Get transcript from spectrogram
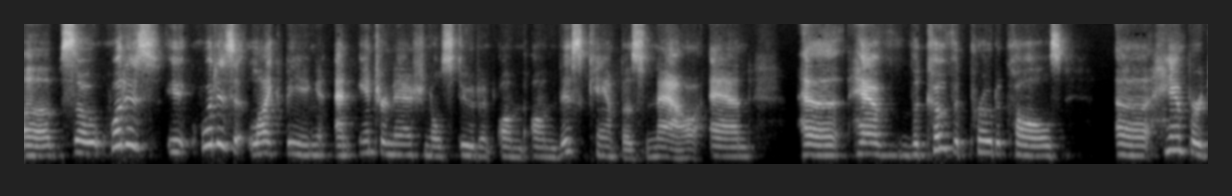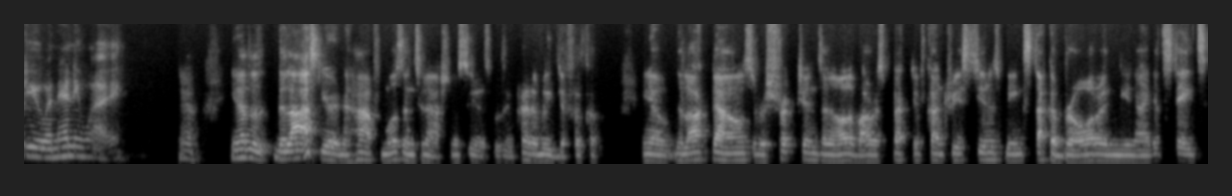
Uh, so, what is it, what is it like being an international student on, on this campus now? And uh, have the COVID protocols uh, hampered you in any way? Yeah, you know, the, the last year and a half, most international students was incredibly difficult you know, the lockdowns, the restrictions in all of our respective countries, students being stuck abroad or in the United States,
